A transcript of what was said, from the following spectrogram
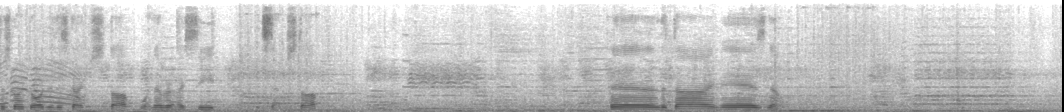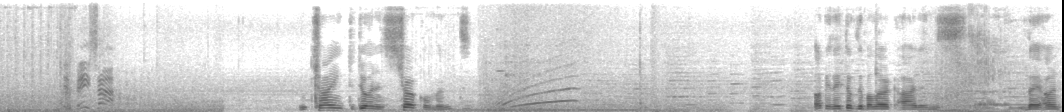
Just going to order this guy to stop whenever I see it's time to stop. And the time is now. I'm trying to do an encirclement. Okay, they took the Balearic Islands. They aren't.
